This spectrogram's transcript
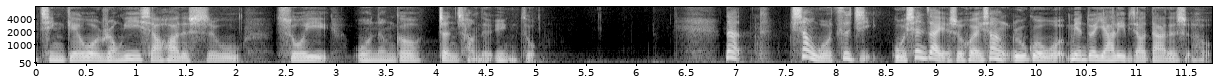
请给我容易消化的食物，所以我能够正常的运作。那。像我自己，我现在也是会像，如果我面对压力比较大的时候，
